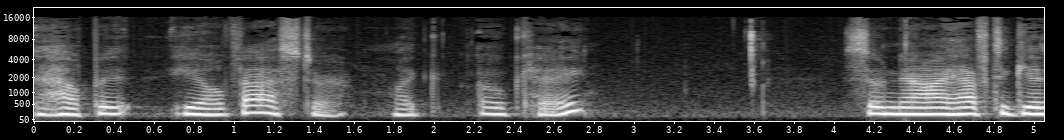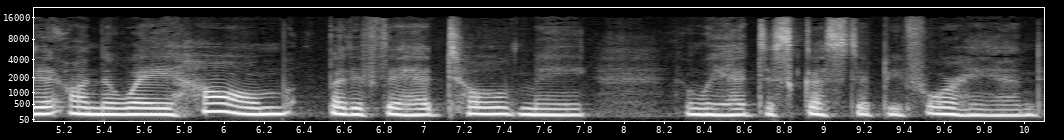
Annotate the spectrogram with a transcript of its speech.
help it heal faster. I'm like, okay. So now I have to get it on the way home. But if they had told me and we had discussed it beforehand,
